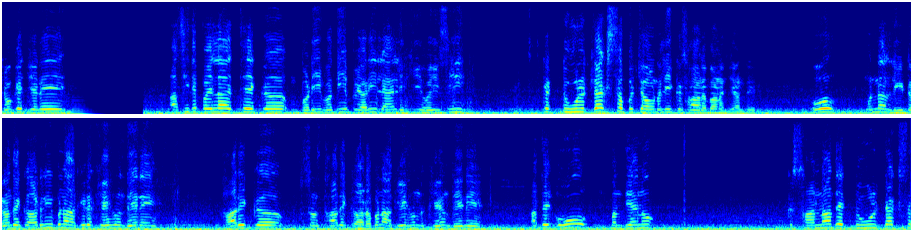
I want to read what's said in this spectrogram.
ਕਿਉਂਕਿ ਜਿਹੜੇ ਅਸੀਂ ਤੇ ਪਹਿਲਾਂ ਇੱਥੇ ਇੱਕ ਬੜੀ ਵਧੀਆ ਪਿਆਰੀ ਲਾਈਨ ਲਿਖੀ ਹੋਈ ਸੀ ਕਿ ਟੂਲ ਟੈਕਸ ਬਚਾਉਣ ਲਈ ਕਿਸਾਨ ਬਣ ਜਾਂਦੇ ਨੇ। ਉਹ ਉਹਨਾਂ ਲੀਡਰਾਂ ਦੇ ਕਾਰਡ ਵੀ ਬਣਾ ਕੇ ਰੱਖੇ ਹੁੰਦੇ ਨੇ। ਹਰ ਇੱਕ ਸੰਸਥਾ ਦੇ ਕਾਰਡ ਬਣਾ ਕੇ ਰੱਖੇ ਹੁੰਦੇ ਨੇ। ਅਤੇ ਉਹ ਬੰਦਿਆਂ ਨੂੰ ਕਿਸਾਨਾਂ ਦੇ ਟੂਲ ਟੈਕਸ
